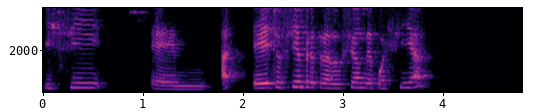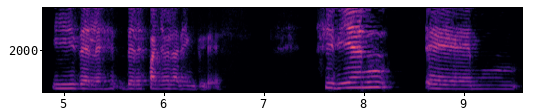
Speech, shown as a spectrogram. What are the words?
Y sí, em, he hecho siempre traducción de poesía y del, español al inglés. Si bien em,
